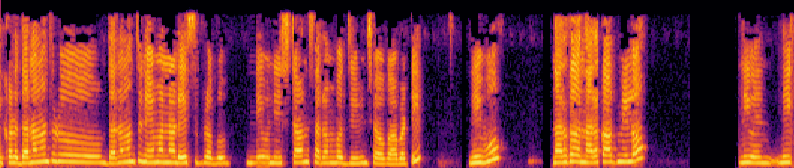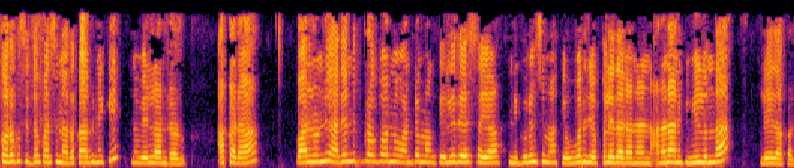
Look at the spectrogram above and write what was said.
ఇక్కడ ధనవంతుడు ధనవంతుని ఏమన్నాడు యేసు ప్రభు? నీవు నీ ఇష్టానుసారంగా జీవించావు కాబట్టి నీవు నరక నరకాగ్నిలో నీ నీ కొరకు సిద్ధపరిచిన నరకాగ్నికి నువ్వు వెళ్ళంటాడు అక్కడ వాళ్ళుండి అదెందుకు ప్రభా నువ్వు అంటే మాకు తెలియదేసయ్యా నీ గురించి మాకు ఎవ్వరు చెప్పలేదని అనడానికి వీలుందా? లేదు అక్కడ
